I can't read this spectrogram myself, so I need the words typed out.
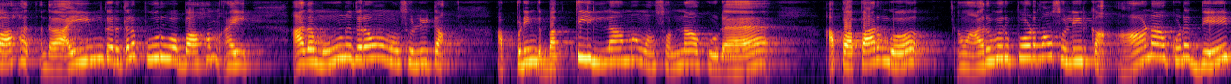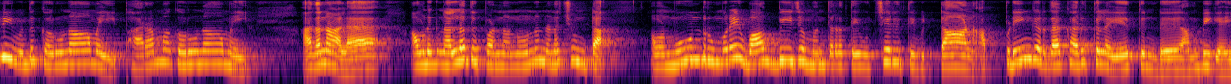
பாக அந்த ஐங்கிறதுல பூர்வ பாகம் ஐ. அதை மூணு தடவை அவன் சொல்லிட்டான். அப்படிங்க பக்தி இல்லாமல் அவன் சொன்னா கூட அப்போ பாருங்கோ அவன் அருவறுப்போடு தான் சொல்லியிருக்கான். ஆனால் கூட தேவி வந்து கருணாமை பரம கருணாமை. அதனால் அவனுக்கு நல்லது பண்ணணும்னு நினச்சுன்ட்டா அவன் மூன்று முறை வாக்பீஜ மந்திரத்தை உச்சரித்து விட்டான். அப்படிங்கிறத கருத்தில் ஏத்துண்டு அம்பிகை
